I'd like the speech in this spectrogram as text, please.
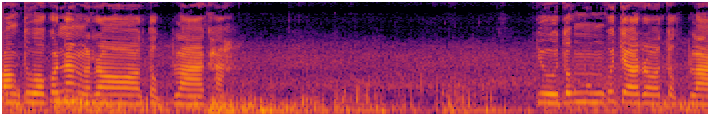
บางตัวก็นั่งรอตกปลาค่ะ อยู่ตรงมุมก็จะรอตกปลา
